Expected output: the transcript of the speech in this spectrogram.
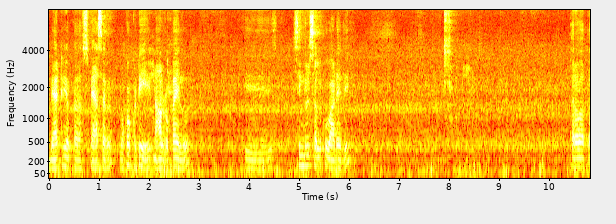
బ్యాటరీ యొక్క స్పేసర్ ఒక్కొక్కటి నాలుగు రూపాయలు. ఈ సింగిల్ సెల్కు వాడేది. తర్వాత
